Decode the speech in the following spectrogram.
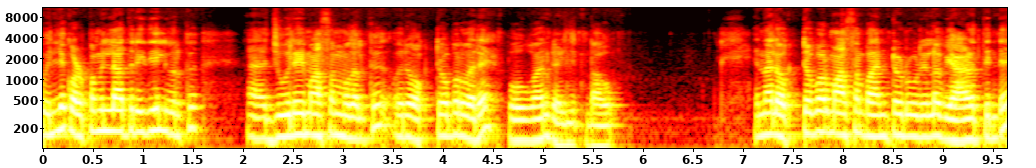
വലിയ കുഴപ്പമില്ലാത്ത രീതിയിൽ ഇവർക്ക് ജൂലൈ മാസം മുതൽക്ക് ഒരു ഒക്ടോബർ വരെ പോകുവാൻ കഴിഞ്ഞിട്ടുണ്ടാവും. എന്നാൽ ഒക്ടോബർ മാസം പതിനെട്ടോടുകൂടിയുള്ള വ്യാഴത്തിന്റെ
